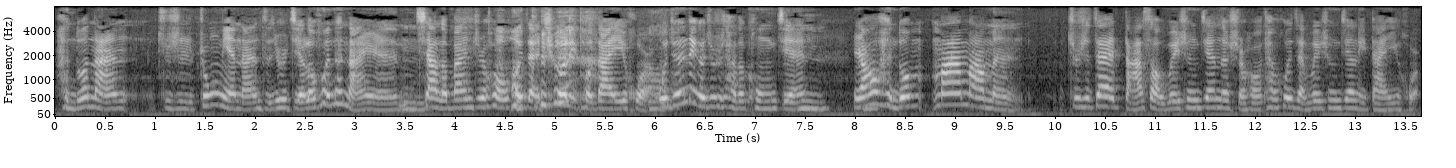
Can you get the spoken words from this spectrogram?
很多男就是中年男子，就是结了婚的男人，嗯下了班之后会在车里头待一会儿。嗯 我觉得那个就是他的空间。嗯然后很多妈妈们就是在打扫卫生间的时候，他会在卫生间里待一会儿，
